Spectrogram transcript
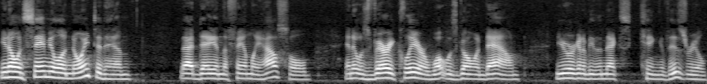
You know, when Samuel anointed him that day in the family household, and it was very clear what was going down, you were going to be the next king of Israel.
